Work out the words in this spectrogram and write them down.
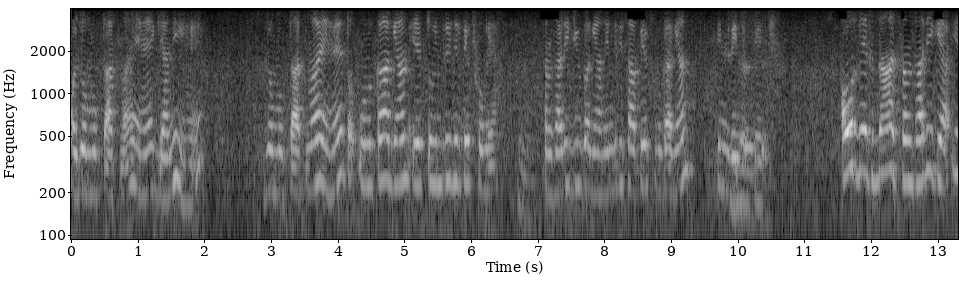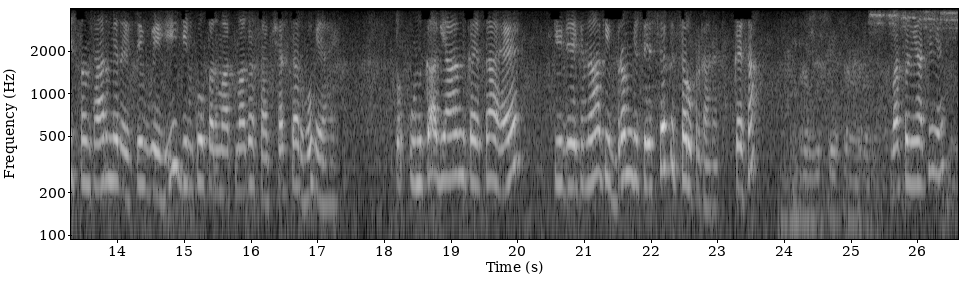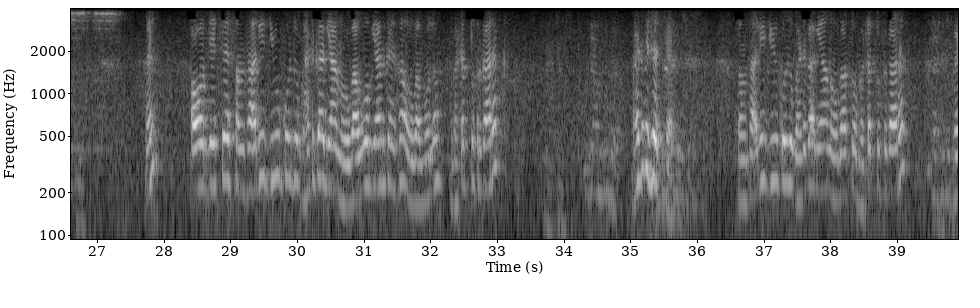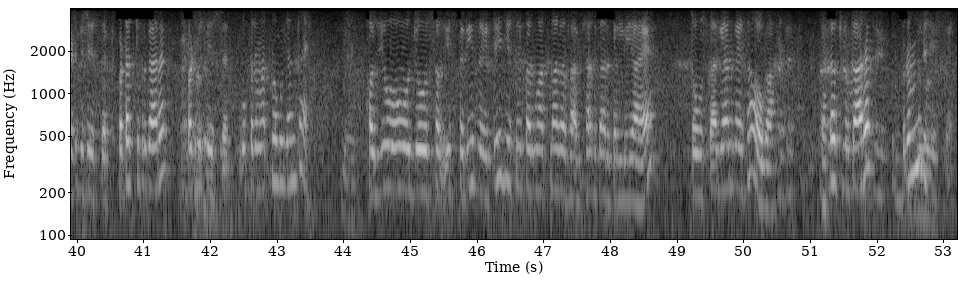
और जो मुक्त आत्माएँ हैं, ज्ञानी हैं, जो मुक्त आत्माएँ हैं तो उनका ज्ञान एक तो इंद्रिय निरपेक्ष हो गया। संसारी जीव का ज्ञान, इंद्रिय सापेक्ष, उनका ज्ञान इंद्रिय निरपेक्ष। और देखना, संसारी क्या, इस संसार में रहते हुए ही जिनको परमात्मा का साक्षात्कार हो गया है तो उनका ज्ञान कैसा है? कि देखना कि ब्रह्म विशेषक सर्व प्रकार कैसा? बात समझ आती है, है? और जैसे संसारी जीव को जो घट का ज्ञान होगा वो ज्ञान कैसा होगा? बोलो घटत्व प्रकारक? घट विशेष संसारी जीव को जो घट का ज्ञान होगा तो घटत्व प्रकारक? घट विशेष पटत्व प्रकारक? पट विशेष वो परमात्मा को जानता है। और जो जो इस शरीर रहते जिसने परमात्मा का साक्षात्कार कर लिया है तो उसका ज्ञान कैसा होगा? घटत्व प्रकारक ब्रह्म विशेष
